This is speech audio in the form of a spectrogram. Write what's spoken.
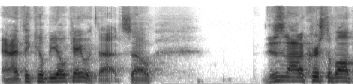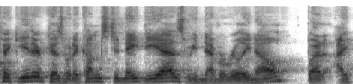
and I think he'll be okay with that. So this is not a crystal ball pick either, because when it comes to Nate Diaz, we never really know. But I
